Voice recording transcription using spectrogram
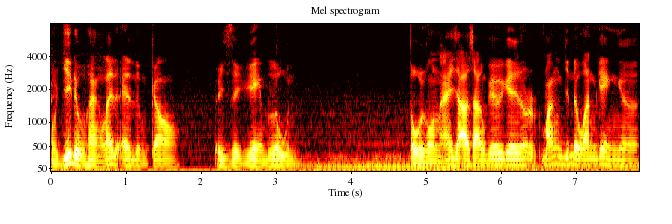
Ồ giết được thằng lấy được Elim Co Easy game luôn. Tôi còn nãy sợ sợ kia kia nó bắn dính đầu anh cái thằng,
